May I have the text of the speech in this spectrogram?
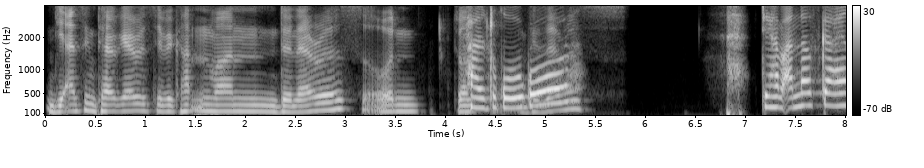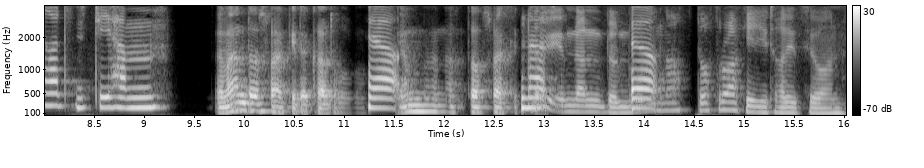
die einzigen Targaryens, die wir kannten, waren Daenerys und Jon Khal Drogo. Viserys. Die haben anders geheiratet, die, die haben, Da war ein Dothraki, der Kaldrogo. ja, Die haben nach Dothraki. Na, Nee, eben dann, dann Ja. nach Dothraki-Tradition.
